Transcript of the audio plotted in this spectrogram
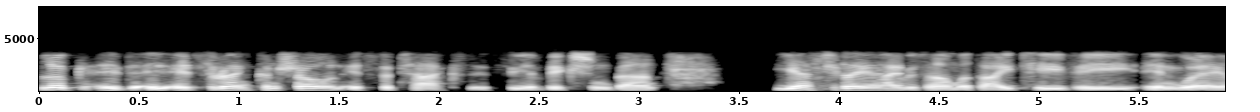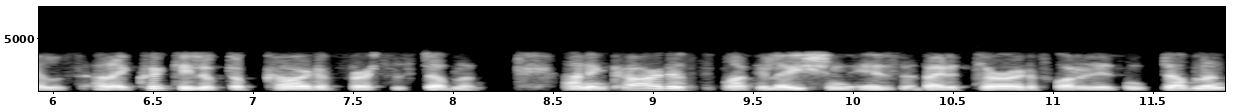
Look, it, it, it's the rent control, it's the tax, it's the eviction ban. Yesterday, I was on with ITV in Wales, and I quickly looked up Cardiff versus Dublin. And in Cardiff, the population is about a third of what it is in Dublin.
